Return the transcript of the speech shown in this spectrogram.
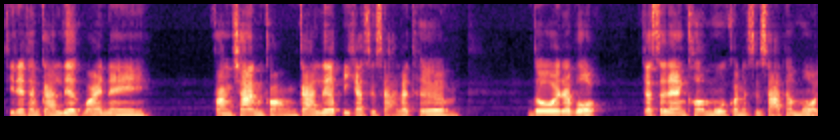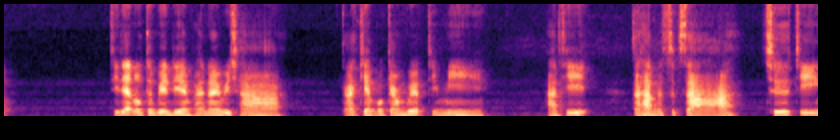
ที่ได้ทำการเลือกไว้ในฟังก์ชันของการเลือกปีการศึกษาและเทอม โดยระบบ จะแสดงข้อมูลของนักศึกษาทั้งหมด ที่ได้ลงทะเบียนเรียนภายในวิชา การเขียนโปรแกรมเว็บที่มี อาทิ รหัสนักศึกษา ชื่อจริง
